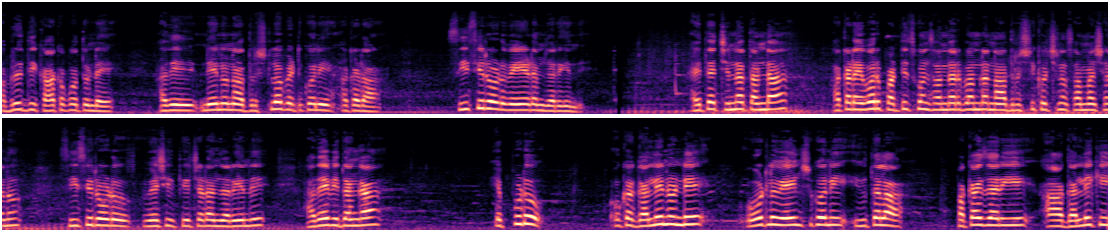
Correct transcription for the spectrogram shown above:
అభివృద్ధి కాకపోతుండే అది నేను నా దృష్టిలో పెట్టుకొని అక్కడ సీసీ రోడ్ వేయడం జరిగింది. అయితే చిన్న తండ అక్కడ ఎవరు పట్టించుకున్న సందర్భంలో నా దృష్టికి వచ్చిన సమస్యను సీసీ రోడ్డు వేసి తీర్చడం జరిగింది. అదేవిధంగా ఎప్పుడు ఒక గల్లీ నుండి ఓట్లు వేయించుకొని యువతల పక్కకు జరిగి ఆ గల్లీకి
